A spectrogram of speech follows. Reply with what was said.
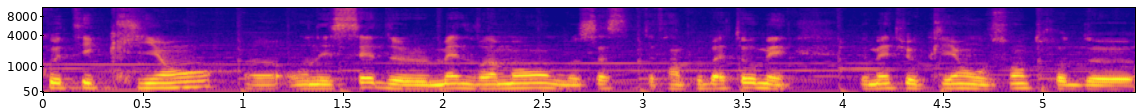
côté client, euh, on essaie de mettre vraiment, ça c'est peut-être un peu bateau, mais de mettre le client au centre de,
